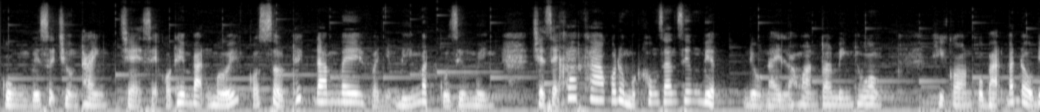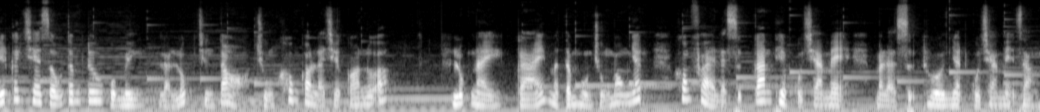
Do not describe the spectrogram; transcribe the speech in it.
Cùng với sự trưởng thành, trẻ sẽ có thêm bạn mới, có sở thích, đam mê và những bí mật của riêng mình. Trẻ sẽ khát khao có được một không gian riêng biệt, điều này là hoàn toàn bình thường. Khi con của bạn bắt đầu biết cách che giấu tâm tư của mình là lúc chứng tỏ chúng không còn là trẻ con nữa. Lúc này, cái mà tâm hồn chúng mong nhất không phải là sự can thiệp của cha mẹ mà là sự thừa nhận của cha mẹ rằng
